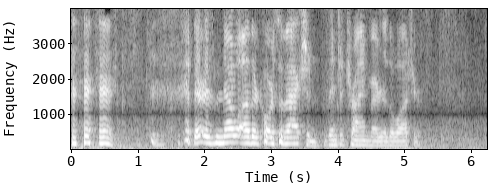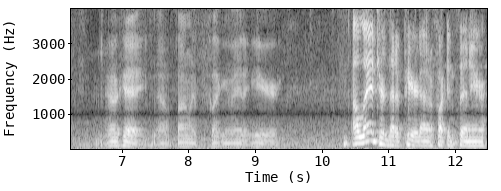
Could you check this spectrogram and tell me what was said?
there is no other course of action than to try and murder the Watcher. Okay, now finally fucking made it here. A lantern that appeared out of fucking thin air.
